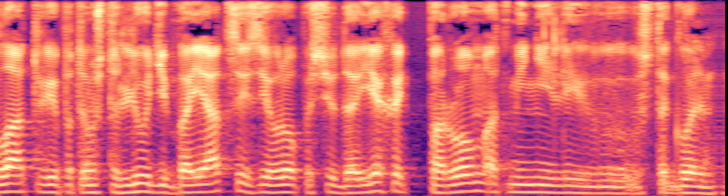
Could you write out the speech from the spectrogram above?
в Латвию, потому что люди боятся из Европы сюда ехать. Паром отменили в Стокгольм.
